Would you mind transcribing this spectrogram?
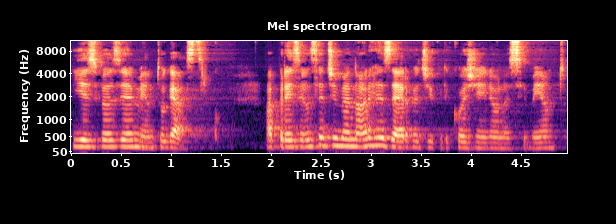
e esvaziamento gástrico. A presença de menor reserva de glicogênio ao nascimento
